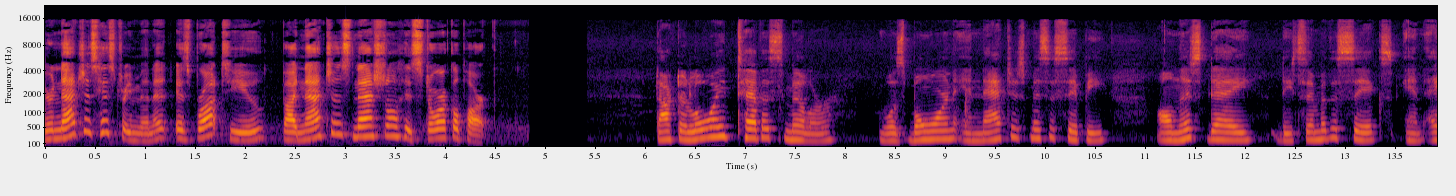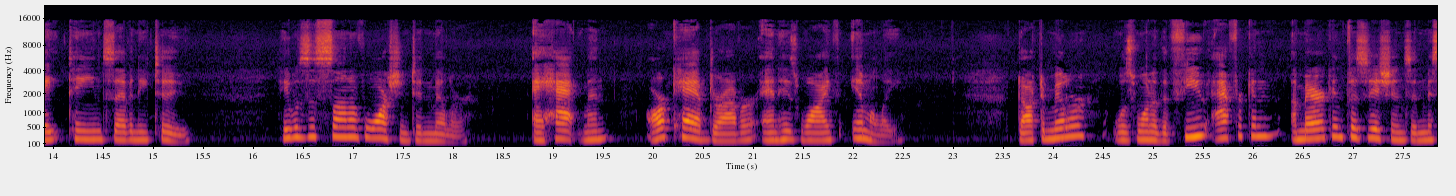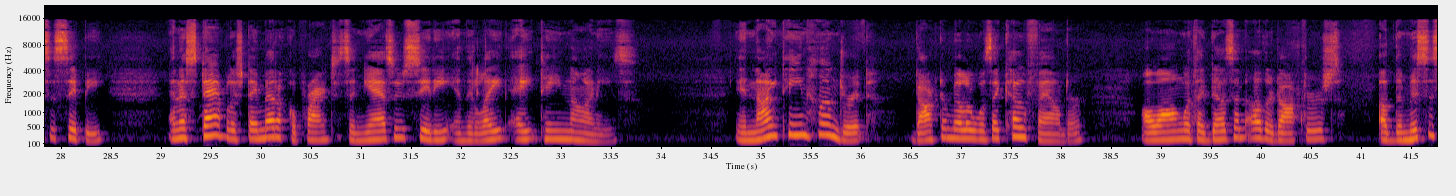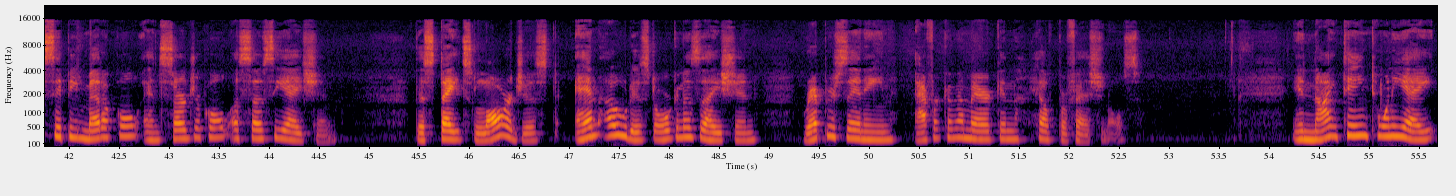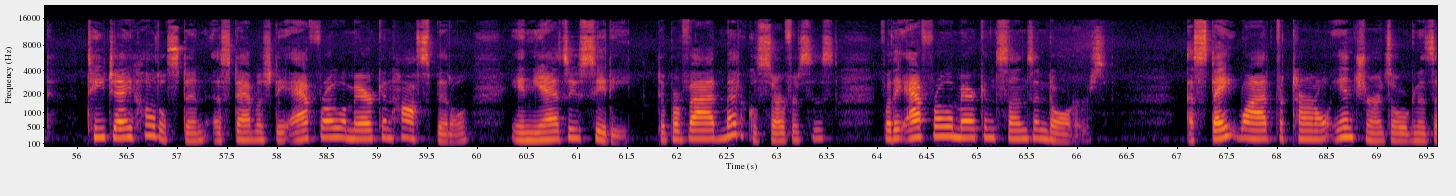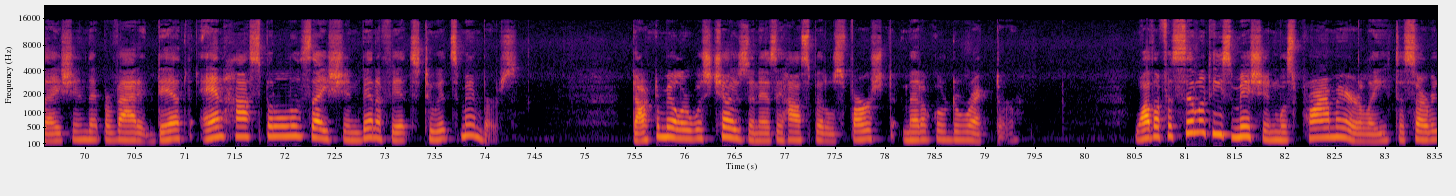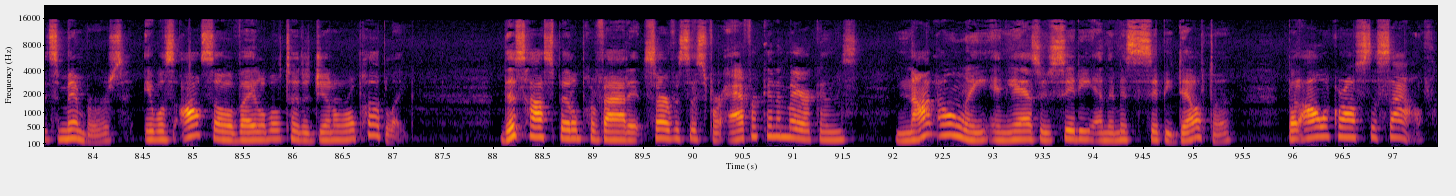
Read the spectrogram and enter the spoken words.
Your Natchez History Minute is brought to you by Natchez National Historical Park. Dr. Lloyd Tevis Miller was born in Natchez, Mississippi on this day, December the 6th, in 1872. He was the son of Washington Miller, a hackman or cab driver, and his wife Emily. Dr. Miller was one of the few African American physicians in Mississippi and established a medical practice in Yazoo City in the late 1890s. In 1900, Dr. Miller was a co founder, along with a dozen other doctors, of the Mississippi Medical and Surgical Association, the state's largest and oldest organization representing African American health professionals. In 1928, T.J. Huddleston established the Afro American Hospital in Yazoo City to provide medical services for the Afro American sons and daughters, a statewide fraternal insurance organization that provided death and hospitalization benefits to its members. Dr. Miller was chosen as the hospital's first medical director. While the facility's mission was primarily to serve its members, it was also available to the general public. This hospital provided services for African Americans not only in Yazoo City and the Mississippi Delta, but all across the South.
